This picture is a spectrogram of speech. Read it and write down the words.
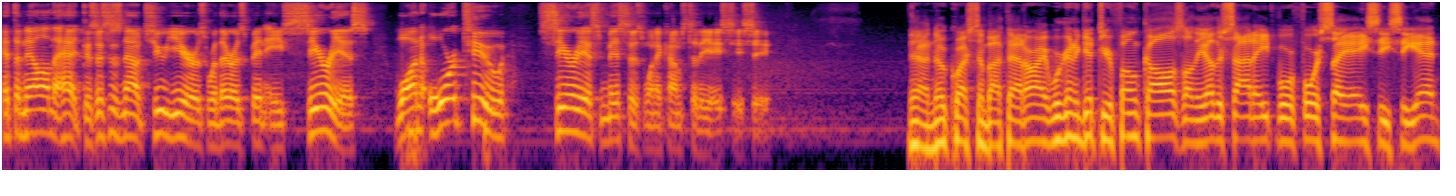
hit the nail on the head because this is now two years where there has been a serious one or two serious misses when it comes to the ACC. Yeah, no question about that. All right, we're going to get to your phone calls on the other side, 844 say ACCN.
